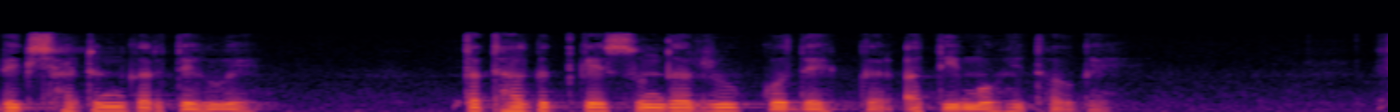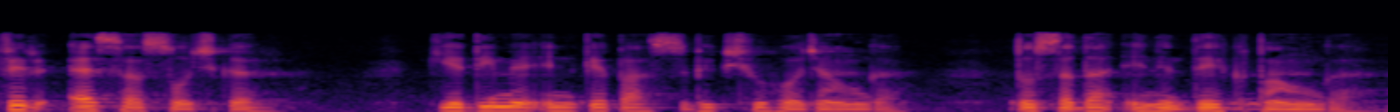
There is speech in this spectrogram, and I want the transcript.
भिक्षाटन करते हुए तथागत के सुंदर रूप को देखकर अति मोहित हो गए। फिर ऐसा सोचकर कि यदि मैं इनके पास भिक्षु हो जाऊँगा तो सदा इन्हें देख पाऊँगा।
